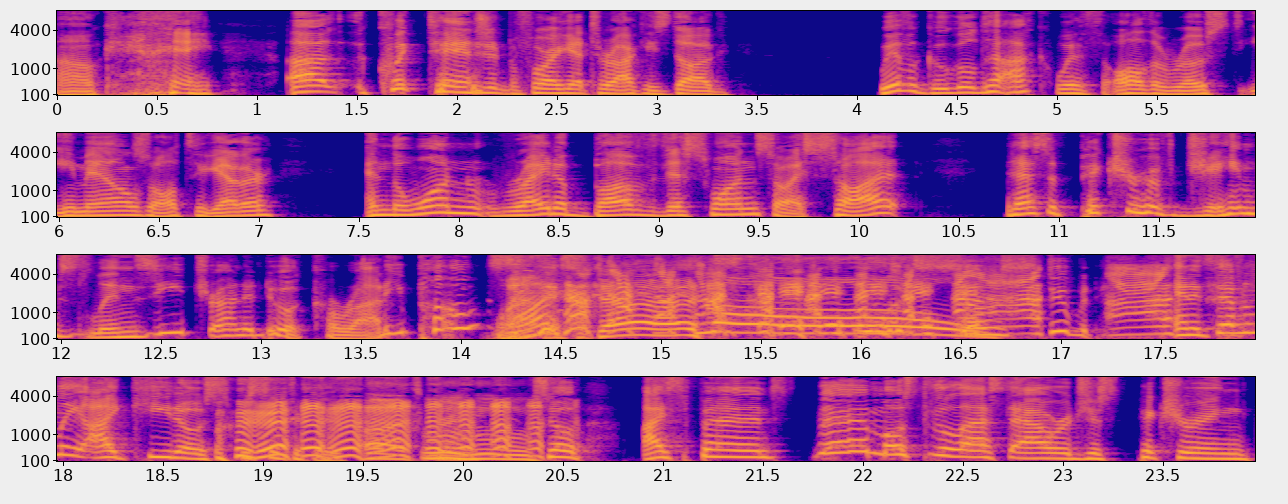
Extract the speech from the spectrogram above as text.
Okay. Uh, quick tangent before I get to Rocky's dog. We have a Google Doc with all the roast emails all together. And the one right above this one, so I saw it, it has a picture of James Lindsay trying to do a karate pose. What? It does. It looks so stupid. And it's definitely Aikido specifically. So I spent eh, most of the last hour just picturing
